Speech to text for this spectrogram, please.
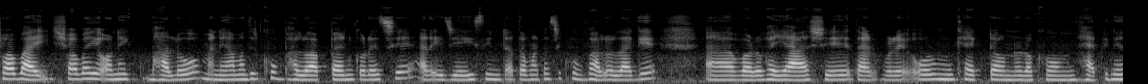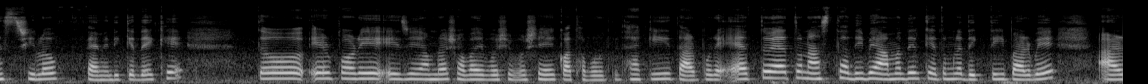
সবাই সবাই অনেক ভালো মানে আমাদের খুব ভালো আপ্যায়ন করেছে। আর এই যে এই সিনটা তো আমার কাছে খুব ভালো লাগে। বড় ভাইয়া আসে, তারপরে ওর মুখে একটা অন্যরকম হ্যাপিনেস ছিল ফ্যামিলিকে দেখে। তো এরপরে এই যে আমরা সবাই বসে বসে কথা বলতে থাকি, তারপরে এত এত নাস্তা দিবে আমাদেরকে, তোমরা দেখতেই পারবে। আর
